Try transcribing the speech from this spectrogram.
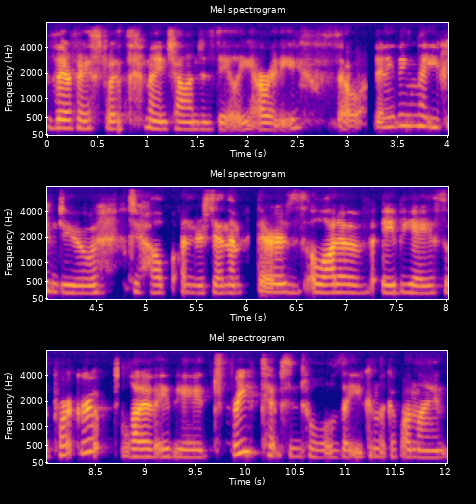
they're faced with many challenges daily already. So, anything that you can do to help understand them, there's a lot of ABA support groups, a lot of ABA free tips and tools that you can look up online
